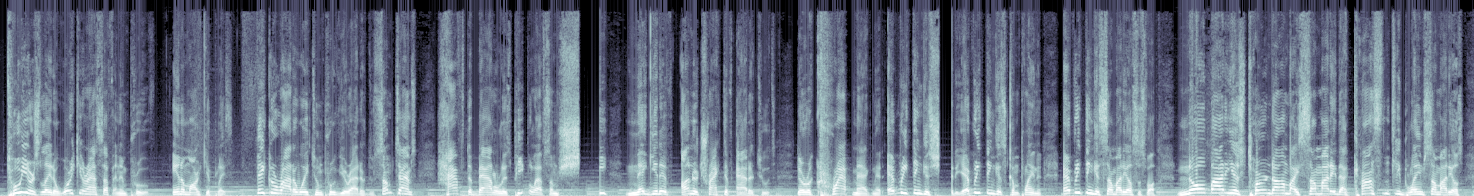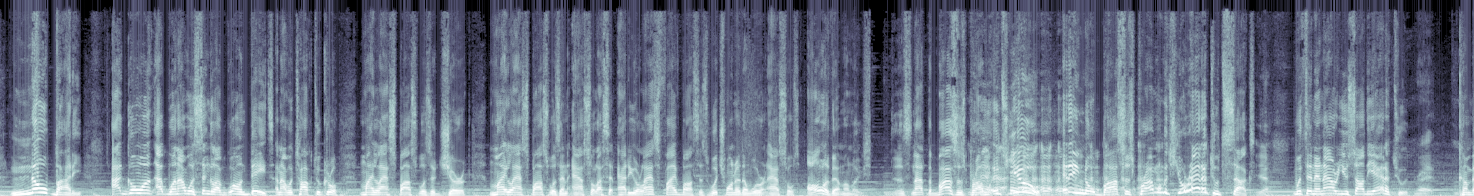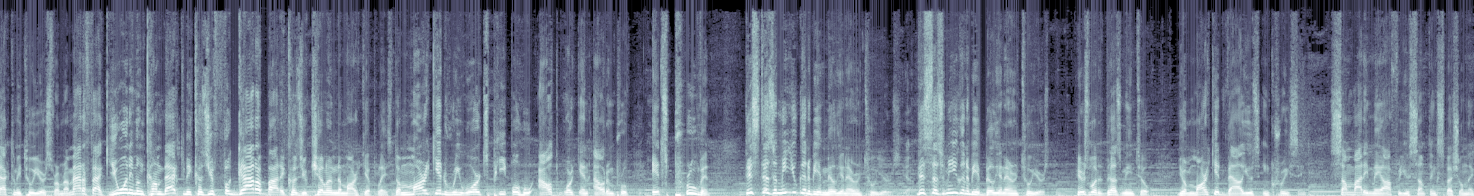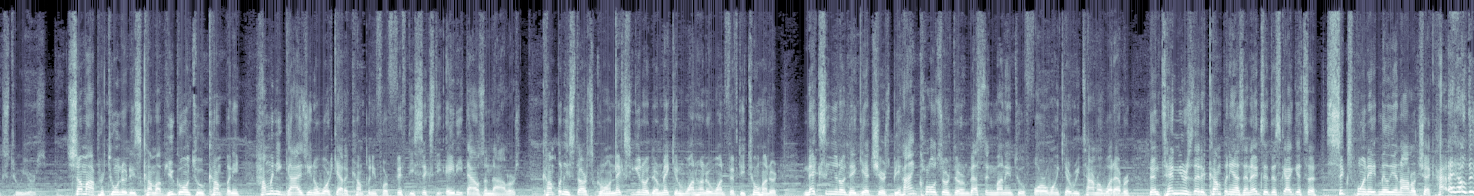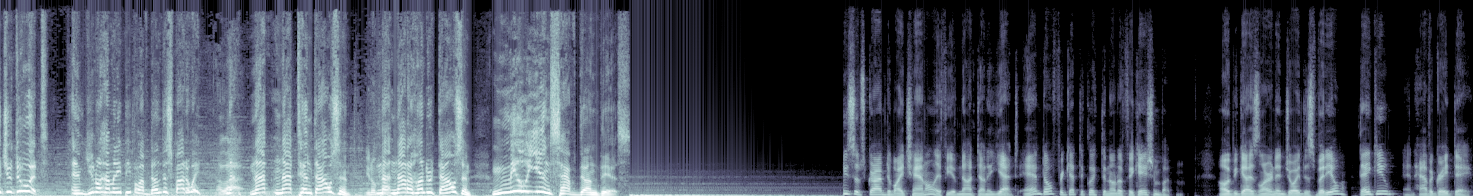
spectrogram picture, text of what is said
Two years later, work your ass off and improve in a marketplace. Figure out a way to improve your attitude. Sometimes half the battle is people have some shitty, negative, unattractive attitudes. They're a crap magnet. Everything is shitty. Everything is complaining. Everything is somebody else's fault. Nobody is turned on by somebody that constantly blames somebody else. Nobody. I go on I, when I was single. I would go on dates and I would talk to a girl. My last boss was a jerk. My last boss was an asshole. I said, out of your last five bosses, which one of them were assholes? All of them. I'm like, it's not the boss's problem. It's you. it ain't no boss's problem. It's your attitude sucks. Yeah. Within an hour, you saw the attitude. Right. Come back to me two years from now. Matter of fact, you won't even come back to me because you forgot about it because you're killing the marketplace. The market rewards people who outwork and outimprove. It's proven. This doesn't mean you're going to be a millionaire in two years. Yeah. This doesn't mean you're going to be a billionaire in two years. Here's what it does mean to your market value is increasing. Somebody may offer you something special next two years. Some opportunities come up. You go into a company, how many guys you know work at a company for 50, 60, 80,000 dollars? Company starts growing. Next thing you know, they're making 100, 150, 200. Next thing you know, they get shares. Behind closed doors, they're investing money into a 401k retirement, whatever. Then 10 years later, company has an exit. This guy gets a 6.8 million dollar check. How the hell did you do it? And you know how many people have done this, by the way? A lot. Not not, not 10,000. You know, not, not 100,000. Millions have done this. Please subscribe to my channel if you have not done it yet, and don't forget to click the notification button. I hope you guys learned and enjoyed this video. Thank you, and have a great day.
